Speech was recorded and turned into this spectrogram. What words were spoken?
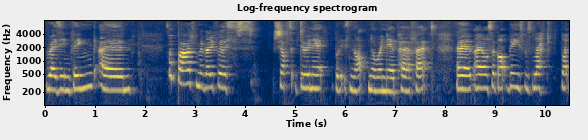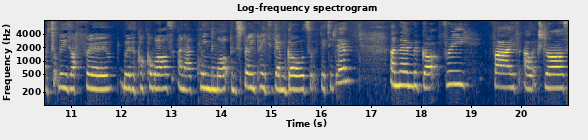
resin thing. Um, it's not bad for my very first shot at doing it, but it's not nowhere near perfect. Uh, I also got these was left like we took these off uh, where the cooker was and I cleaned them up and spray painted them gold so it fitted in. And then we've got three five Alex drawers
